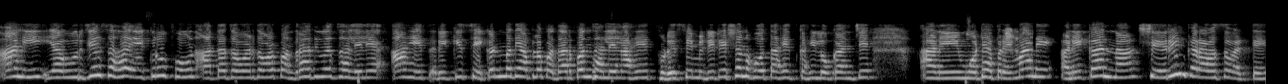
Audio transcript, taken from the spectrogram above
आणि या ऊर्जेसह एकरूप होऊन आता जवळजवळ पंधरा दिवस झालेले आहेत. रेकी सेकंडमध्ये आपलं पदार्पण झालेलं आहे. थोडेसे मेडिटेशन होत आहेत काही लोकांचे आणि मोठ्या प्रेमाने अनेकांना शेअरिंग करावं असं वाटते.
